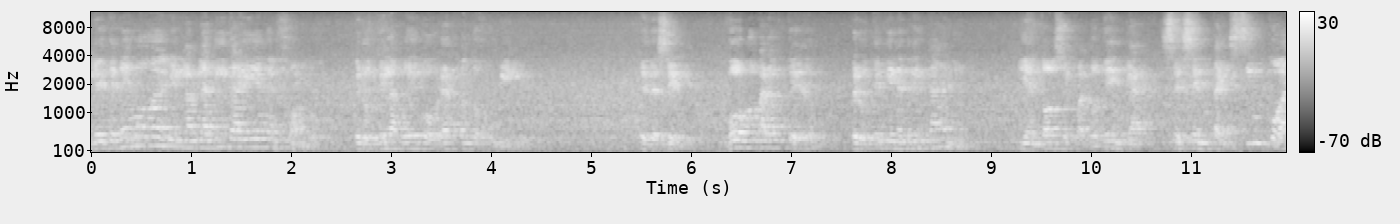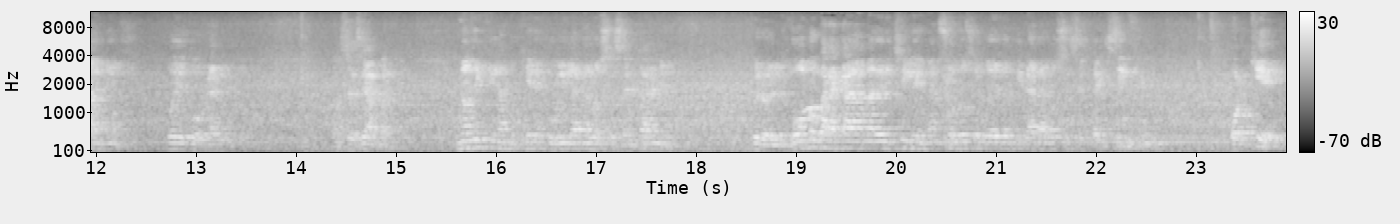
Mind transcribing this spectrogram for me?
le tenemos la platita ahí en el fondo, pero usted la puede cobrar cuando jubile. Es decir, bono para usted, pero usted tiene 30 años. Y entonces cuando tenga 65 años, puede cobrar. No sé si se dan cuenta. No de que las mujeres jubilan a los 60 años, pero el bono para cada madre chilena solo se puede retirar a los 65. ¿Por qué?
